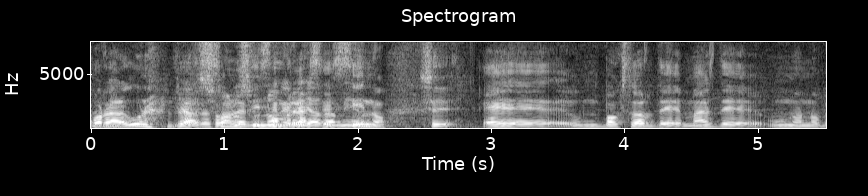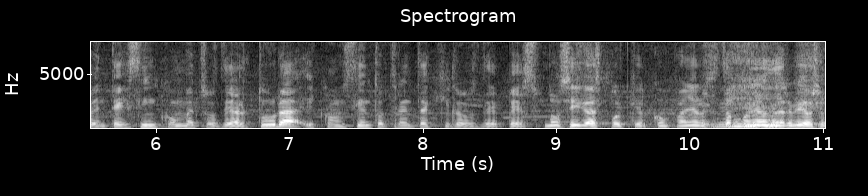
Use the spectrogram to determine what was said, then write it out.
Por alguna razón le dicen el asesino. Eh, un boxeador de más de 1,95 metros de altura y con 130 kilos de peso. No sigas porque el compañero se está poniendo nervioso.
